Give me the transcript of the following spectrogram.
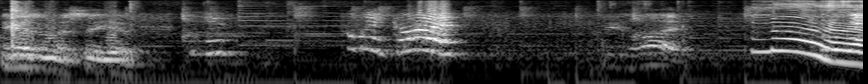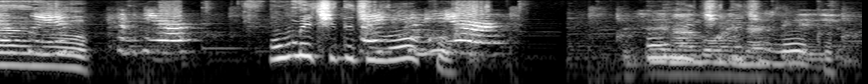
He doesn't want to see you. Oh my god. Mano, Come here. full metida de louco. ongoing metida de louco.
